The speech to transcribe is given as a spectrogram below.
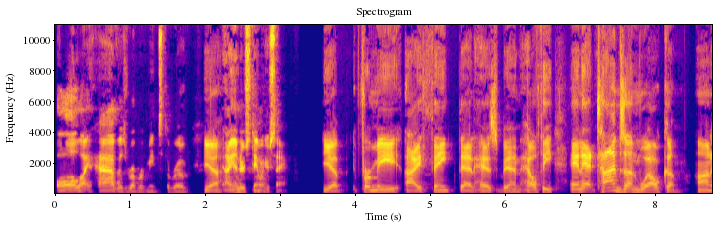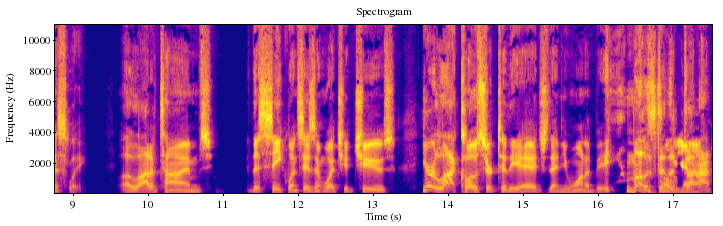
all I have is rubber meets the road. Yeah. I understand what you're saying. Yep. For me, I think that has been healthy and at times unwelcome, honestly. A lot of times the sequence isn't what you'd choose. You're a lot closer to the edge than you want to be most of Oh, the yeah. time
